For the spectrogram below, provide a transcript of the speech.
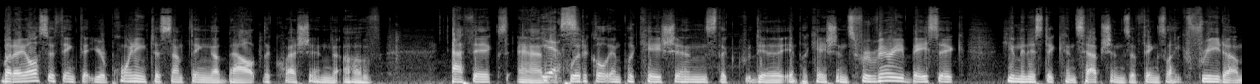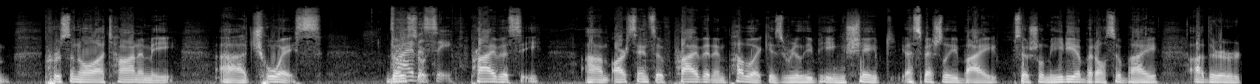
But I also think that you're pointing to something about the question of ethics and Yes. the political implications, the, the implications for very basic humanistic conceptions of things like freedom, personal autonomy, uh, choice, sorts- Privacy. privacy. Um, our sense of private and public is really being shaped, especially by social media, but also by other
